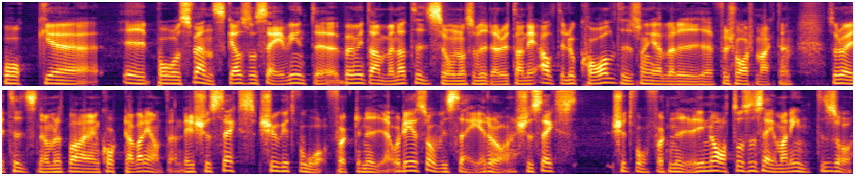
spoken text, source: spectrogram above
Och eh, på svenska så säger vi inte, behöver vi inte använda tidszon och så vidare, utan det är alltid lokal tid som gäller i eh, Försvarsmakten. Så då är tidsnumret bara den korta varianten. Det är 26 22 49 och det är så vi säger då. 26 22 49. I NATO så säger man inte så,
